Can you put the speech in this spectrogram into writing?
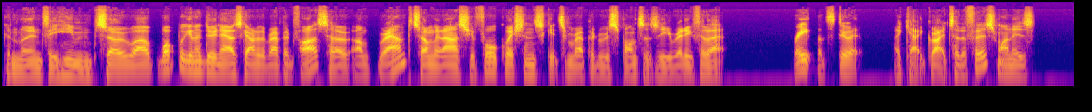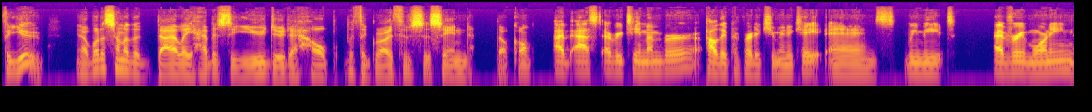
can learn for him. So, what we're going to do now is go into the rapid fire. So, I'm round. So, I'm going to ask you four questions, get some rapid responses. Are you ready for that? Great. Let's do it. Okay, great. So the first one is for you. You know, what are some of the daily habits that you do to help with the growth of SaaScend.com? I've asked every team member how they prefer to communicate, and we meet every morning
